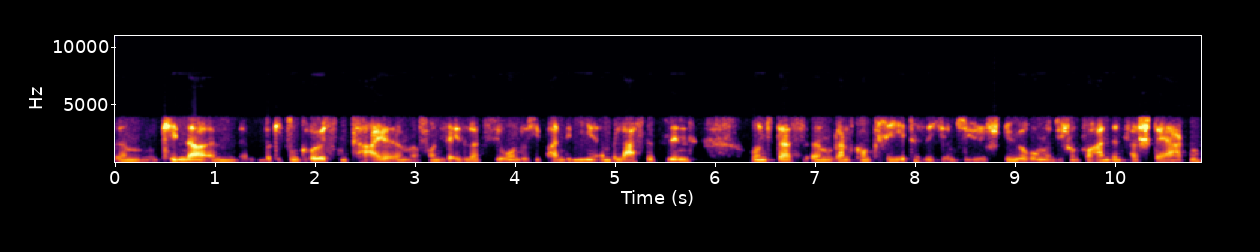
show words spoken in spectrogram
ähm, Kinder wirklich zum größten Teil von dieser Isolation durch die Pandemie belastet sind und dass ganz konkret sich psychische Störungen, die schon vorhanden sind, verstärken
